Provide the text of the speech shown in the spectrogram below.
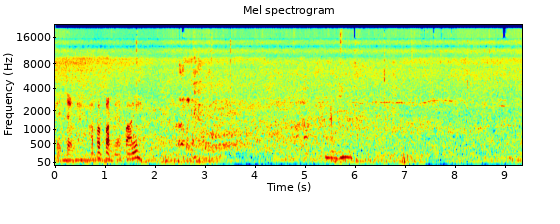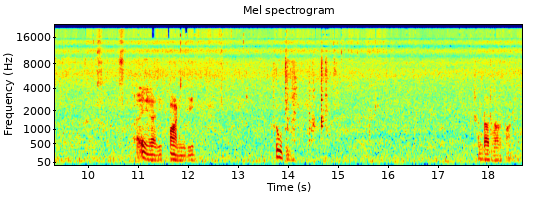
ਤੇ ਚਲੋ, ਆਪਾਂ ਭਰਦੇ ਪਾਣੀ। ਇਹ ਆ ਜੀ ਪਾਣੀ ਦੀ ਟੂਟੀ। ਠੰਡਾ ਠਾਰ ਪਾਣੀ।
